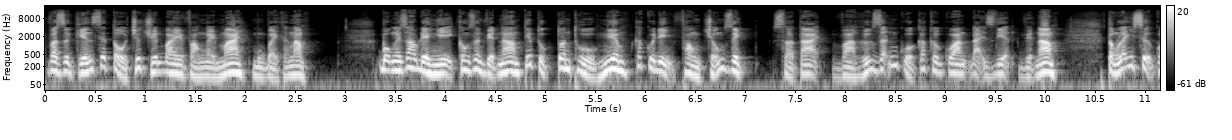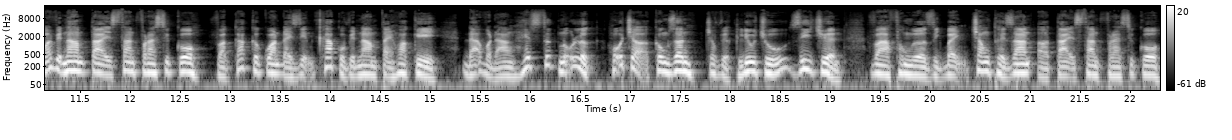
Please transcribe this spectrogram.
và dự kiến sẽ tổ chức chuyến bay vào ngày mai, mùng 7 tháng 5. Bộ Ngoại giao đề nghị công dân Việt Nam tiếp tục tuân thủ nghiêm các quy định phòng chống dịch sở tại và hướng dẫn của các cơ quan đại diện Việt Nam. Tổng lãnh sự quán Việt Nam tại San Francisco và các cơ quan đại diện khác của Việt Nam tại Hoa Kỳ đã và đang hết sức nỗ lực hỗ trợ công dân trong việc lưu trú, di chuyển và phòng ngừa dịch bệnh trong thời gian ở tại San Francisco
